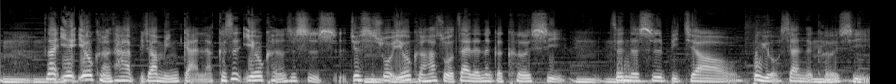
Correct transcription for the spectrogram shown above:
嗯，那也。也有可能他比较敏感了，可是也有可能是事实，就是说也有可能他所在的那个科系，嗯，真的是比较不友善的科系，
